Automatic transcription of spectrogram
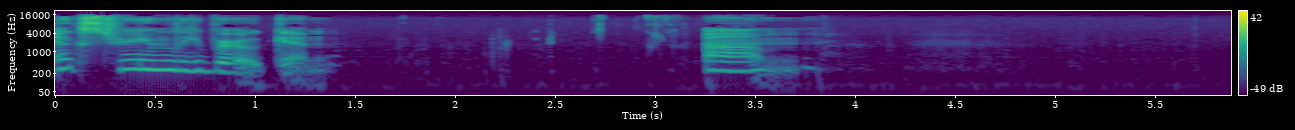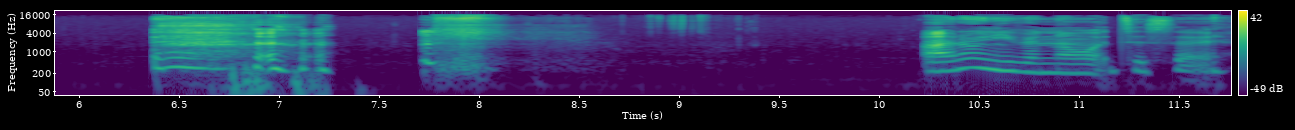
extremely broken. Um, I don't even know what to say.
